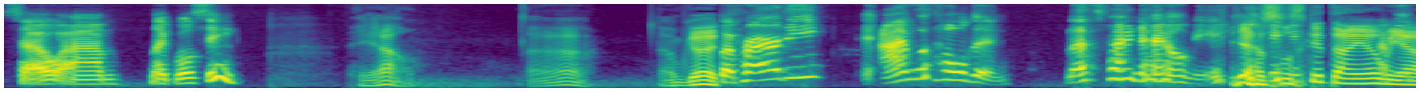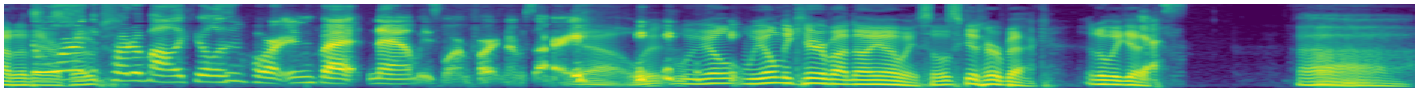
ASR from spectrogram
So, um, like we'll see. Yeah. Ah, I'm good. But priority, I'm with Holden. Let's find Naomi. yes, let's get Naomi I mean, out of there, folks. The proto molecule is important, but Naomi's more important. I'm sorry. yeah, we, we we only care about Naomi, so let's get her back. It'll be good. Yes. Ah,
